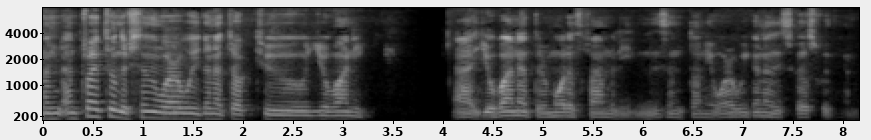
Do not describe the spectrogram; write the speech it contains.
I'm, I'm trying to understand where we're gonna talk to Giovanni, uh, Giovanna Termora's family. This Antonio. What are we gonna discuss with him?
